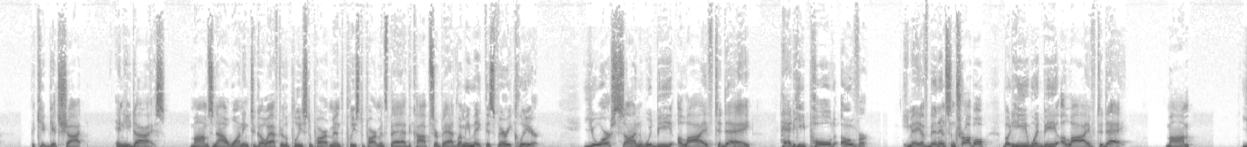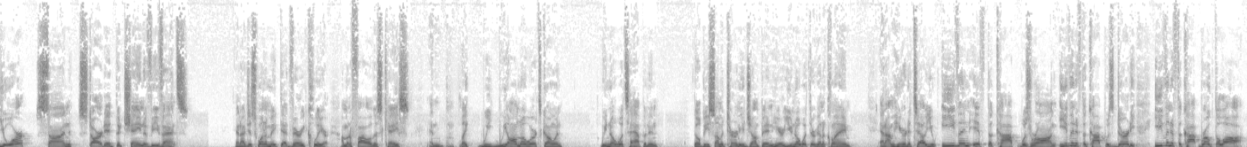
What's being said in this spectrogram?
the kid gets shot and he dies. Mom's now wanting to go after the police department. The police department's bad. The cops are bad. Let me make this very clear. Your son would be alive today had he pulled over. He may have been in some trouble, but he would be alive today. Mom, your son started the chain of events. And I just want to make that very clear. I'm going to follow this case, and like we, we all know where it's going. We know what's happening. There'll be some attorney jump in here. You know what they're going to claim. And I'm here to tell you even if the cop was wrong, even if the cop was dirty, even if the cop broke the law,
